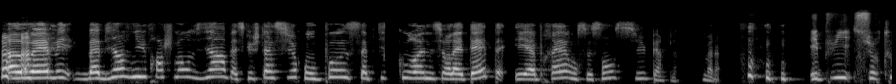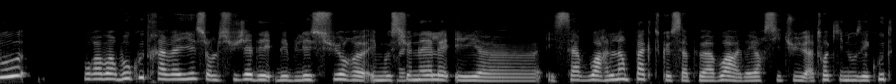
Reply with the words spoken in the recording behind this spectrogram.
ah ouais, mais bah, bienvenue, franchement, viens, parce que je t'assure qu'on pose sa petite couronne sur la tête et après, on se sent super bien. Voilà. Et puis surtout, pour avoir beaucoup travaillé sur le sujet des, blessures euh, émotionnelles euh, et, savoir l'impact que ça peut avoir, et d'ailleurs, si tu, à toi qui nous écoutes,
